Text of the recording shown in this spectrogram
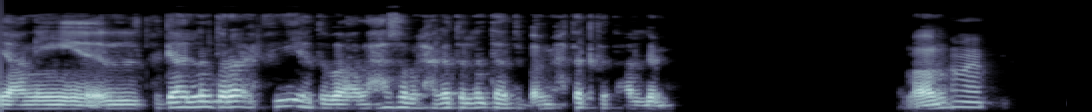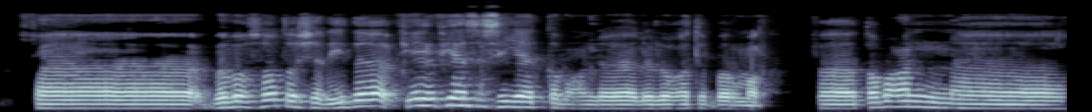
يعني الاتجاه اللي أنت رايح فيه هتبقى على حسب الحاجات اللي أنت هتبقى محتاج تتعلمها. تمام؟ تمام. فببساطة شديدة في في أساسيات طبعا للغات البرمجة. فطبعا آه،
